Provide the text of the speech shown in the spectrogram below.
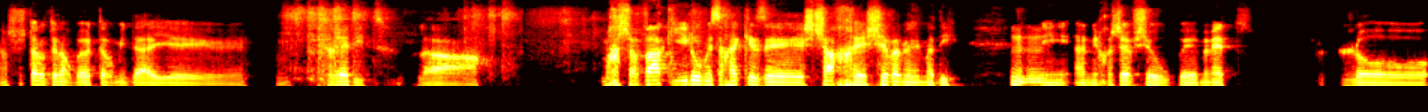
אני חושב שאתה נותן הרבה יותר מדי קרדיט למחשבה כאילו הוא משחק איזה שח שבע-ממדי. Mm-hmm. אני, אני חושב שהוא באמת לא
